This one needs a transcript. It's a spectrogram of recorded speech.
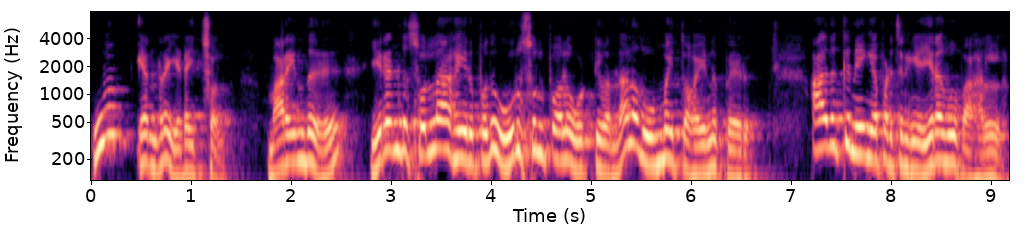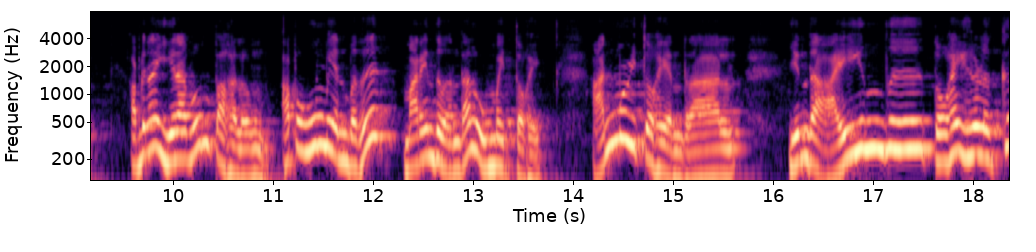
உம் என்ற இடைச்சொல். மறைந்து இரண்டு சொல்லாக இருப்பது ஒரு சொல் போல் ஒட்டி வந்தால் அது உம்மைத்தொகைன்னு பேர். அதுக்கு நீங்கள் படிச்சிருக்கீங்க? இரவு பகல். அப்படின்னா இரவும் பகலும். அப்போ உம் என்பது மறைந்து வந்தால் உம்மைத்தொகை. அன்மொழித்தொகை என்றால் இந்த ஐந்து தொகைகளுக்கு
